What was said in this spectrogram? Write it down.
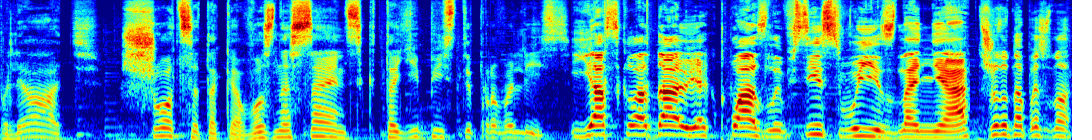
Блять, що це таке? Вознесенськ, та їбісь ти провалісь. Я складаю як пазли всі свої знання. Що тут написано?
